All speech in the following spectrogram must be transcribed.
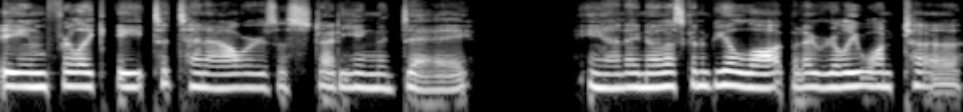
aim for like eight to 10 hours of studying a day. And I know that's going to be a lot, but I really want to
